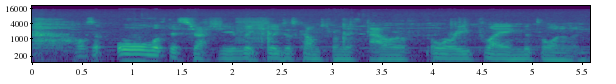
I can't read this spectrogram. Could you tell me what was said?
Also, all of this strategy literally just comes from this hour of Ori playing the tournament.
